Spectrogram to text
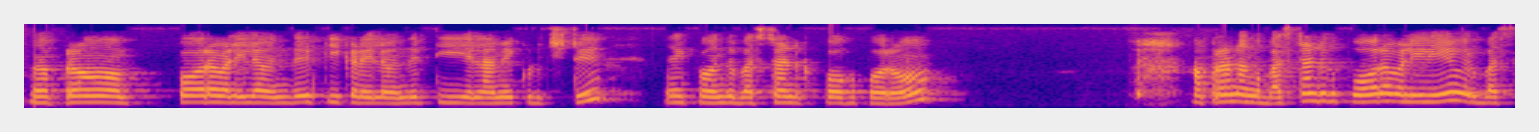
அப்புறம் போகிற வழியில் வந்து டீ கடையில் வந்து டீ எல்லாமே குடிச்சிட்டு இப்போ வந்து பஸ் ஸ்டாண்டுக்கு போக போகிறோம் அப்புறம் நாங்கள் பஸ் ஸ்டாண்டுக்கு போகிற வழியிலேயே ஒரு பஸ்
